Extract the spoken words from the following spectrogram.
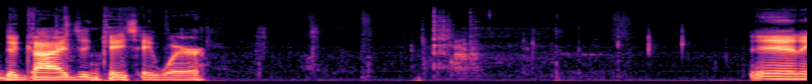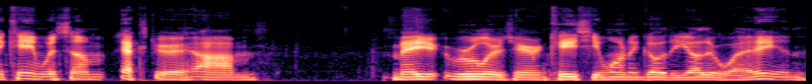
the guides in case they wear. And it came with some extra um, rulers here in case you want to go the other way. And,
